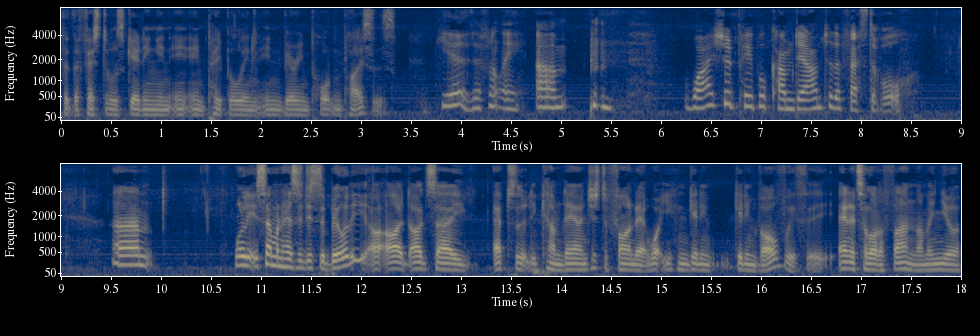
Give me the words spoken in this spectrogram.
that the festival is getting in, in, in, people in, in very important places. Yeah, definitely. Um, why should people come down to the festival? Um, well, if someone has a disability, I'd, I'd, say absolutely come down just to find out what you can get in, get involved with, and it's a lot of fun. I mean, you're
